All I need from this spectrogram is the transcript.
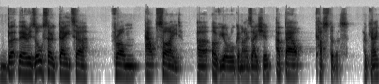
But there is also data from outside uh, of your organization about customers. Okay.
